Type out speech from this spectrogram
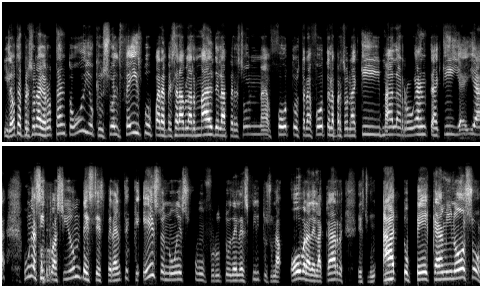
y la otra persona agarró tanto odio que usó el Facebook para empezar a hablar mal de la persona, fotos tras fotos, la persona aquí, mal, arrogante, aquí y allá. Una situación desesperante que eso no es un fruto del espíritu, es una obra de la carne, es un acto pecaminoso.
